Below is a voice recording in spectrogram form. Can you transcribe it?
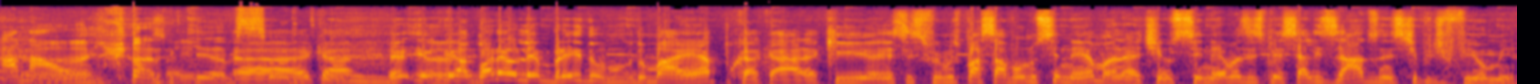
anal. Ai, cara, que absurdo. Ai, cara. Eu, eu- eu- agora eu lembrei do- de uma época, cara, que esses filmes passavam no cinema, né? Tinha os cinemas especializados nesse tipo de filme.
